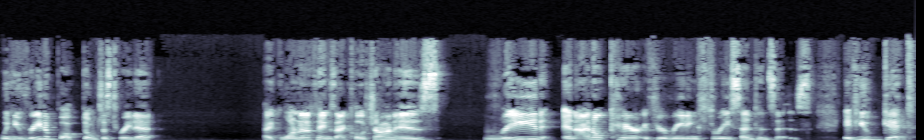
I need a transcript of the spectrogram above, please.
When you read a book, don't just read it. Like one of the things I coach on is read, and I don't care if you're reading three sentences. If you get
